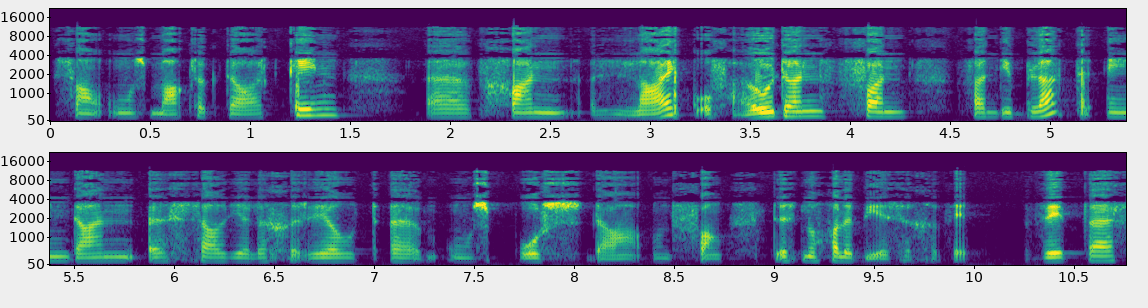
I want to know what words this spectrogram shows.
sal ons maklik daar ken uh, gaan like of hou dan van van die blad en dan uh, sal julle gereeld uh, ons pos daar ontvang. Dis nog 'n besige web webwerf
